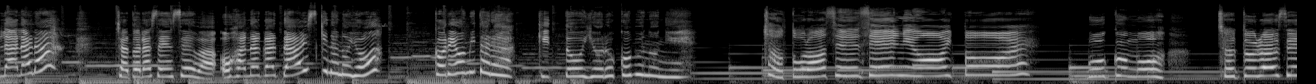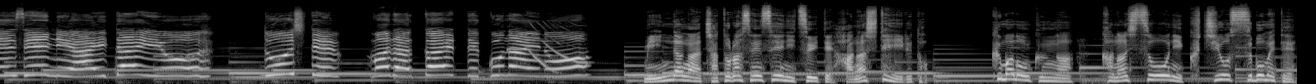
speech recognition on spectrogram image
いラララチャトラ先生はお花が大好きなのよ。これを見たらきっと喜ぶのに。チャトラ先生に会いたいチャトラ先生に会いたいよ。どうしてまだ帰ってこないの？みんながチャトラ先生について話しているとくまのんくんが悲しそうに口をすぼめて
